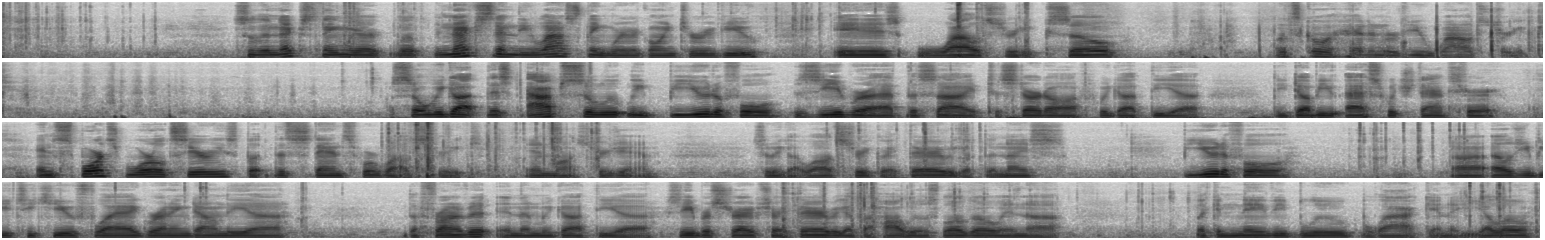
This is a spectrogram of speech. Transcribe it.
So the next thing we're well, next and the last thing we're going to review is Wild Streak. So let's go ahead and review Wild Streak. So we got this absolutely beautiful zebra at the side to start off. We got the uh, the WS, which stands for in Sports World Series, but this stands for Wild Streak in Monster Jam. So we got Wild Streak right there. We got the nice, beautiful uh, LGBTQ flag running down the uh, the front of it, and then we got the uh, zebra stripes right there. We got the Hot Wheels logo in uh, like a navy blue, black, and a yellow.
